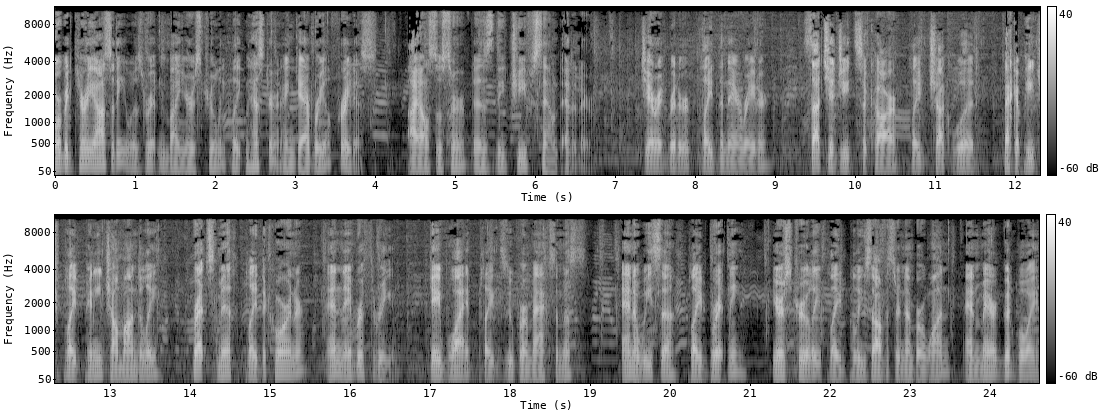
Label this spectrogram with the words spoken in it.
Morbid Curiosity was written by yours truly, Clayton Hester and Gabrielle Freitas. I also served as the chief sound editor. Jared Ritter played the narrator. Satyajit Sarkar played Chuck Wood. Becca Peach played Penny Cholmondely. Brett Smith played the coroner and Neighbor 3. Gabe White played Zuper Maximus. Ana Wisa played Brittany. Yours truly played Police Officer Number 1 and Mayor Goodboy.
